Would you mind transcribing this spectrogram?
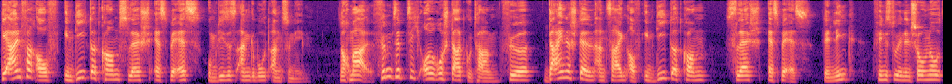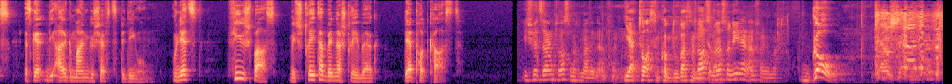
Geh einfach auf indeed.com/sbs, um dieses Angebot anzunehmen. Nochmal, 75 Euro Startguthaben für deine Stellenanzeigen auf indeed.com/sbs. Den Link findest du in den Show Notes. Es gelten die allgemeinen Geschäftsbedingungen. Und jetzt viel Spaß mit Streter Bender-Streberg, der Podcast. Ich würde sagen, Thorsten, mach mal den Anfang. Ja, Thorsten, komm, du warst noch Thorsten, nicht du hast noch nie den Anfang gemacht. Go!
